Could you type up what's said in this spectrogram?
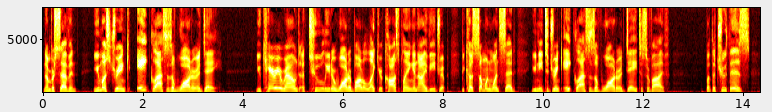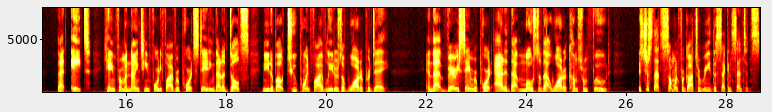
Number 7 you must drink eight glasses of water a day. You carry around a two liter water bottle like you're cosplaying an IV drip because someone once said you need to drink eight glasses of water a day to survive. But the truth is that eight came from a 1945 report stating that adults need about 2.5 liters of water per day. And that very same report added that most of that water comes from food. It's just that someone forgot to read the second sentence.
